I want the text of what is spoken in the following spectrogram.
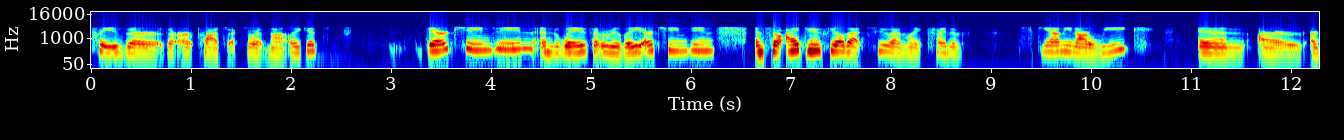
praise their their art projects or whatnot like it's they're changing and the ways that we relate are changing and so i do feel that too i'm like kind of scanning our week and our our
